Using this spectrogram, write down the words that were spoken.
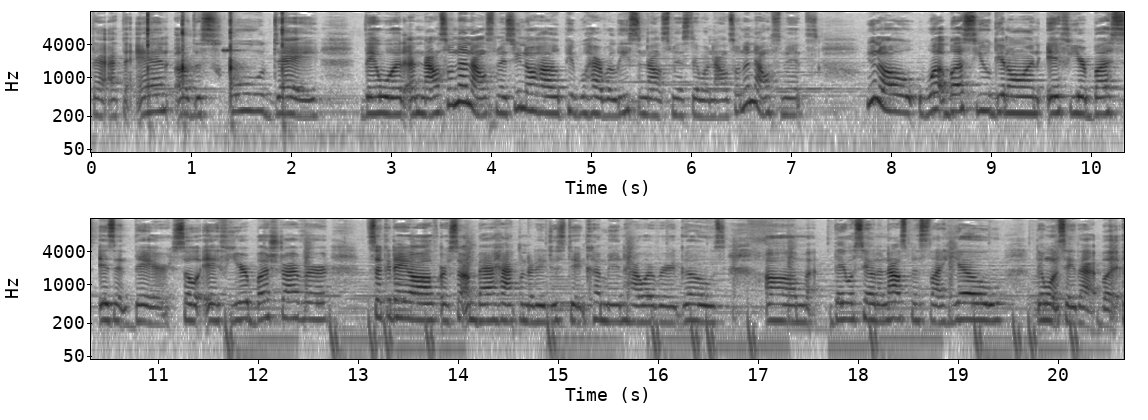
that at the end of the school day, they would announce on announcements. You know how people have release announcements. They would announce on announcements you know, what bus you get on if your bus isn't there. So if your bus driver took a day off or something bad happened or they just didn't come in, however it goes, um, they will say on announcements like, yo, they won't say that, but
